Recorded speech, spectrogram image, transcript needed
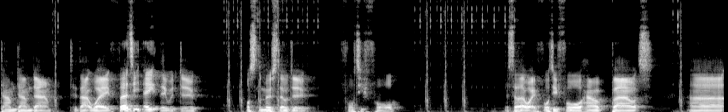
Damn, damn, damn. Take that away. 38 they would do. What's the most they'll do? 44. Let's say that way. 44. How about... Uh,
